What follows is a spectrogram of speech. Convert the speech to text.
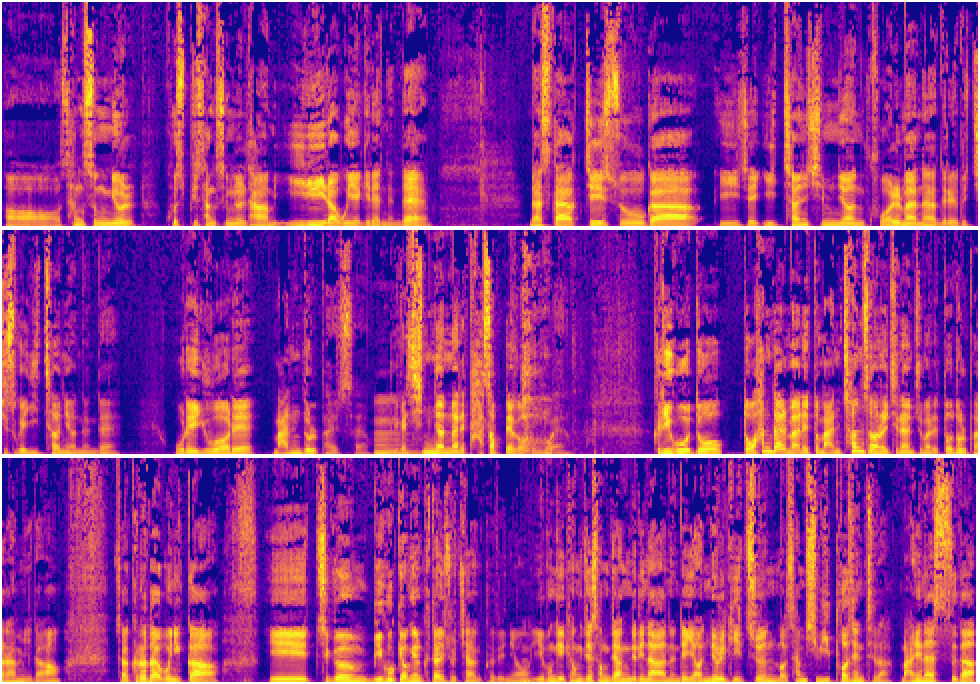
어 상승률 코스피 상승률 다음 1위라고 얘기를 했는데 나스닥 지수가 이제 2010년 9월만 하더라도 지수가 2000이었는데 올해 6월에 만 돌파했어요. 그러니까 10년 음. 만에 5배가 오른 거예요. 그리고도 또 한 달 만에 또 만 천선을 지난 주말에 또 돌파를 합니다. 자, 그러다 보니까 이 지금 미국 경기는 그다지 좋지 않거든요. 음. 2분기 경제 성장률이 나왔는데 연율 기준 뭐 32%다. 마이너스가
